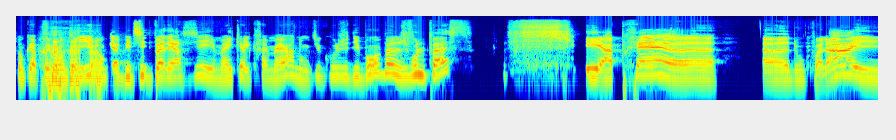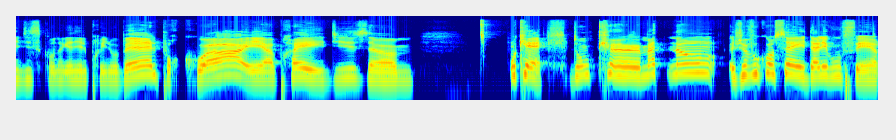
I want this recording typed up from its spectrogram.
Donc après ils m'ont dit donc Abhijit Banerjee et Michael Kramer. Donc du coup j'ai dit bon ben je vous le passe. Et après euh, euh, donc voilà ils disent qu'on a gagné le prix Nobel. Pourquoi? Et après ils disent euh, Ok, donc maintenant, je vous conseille d'aller vous faire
